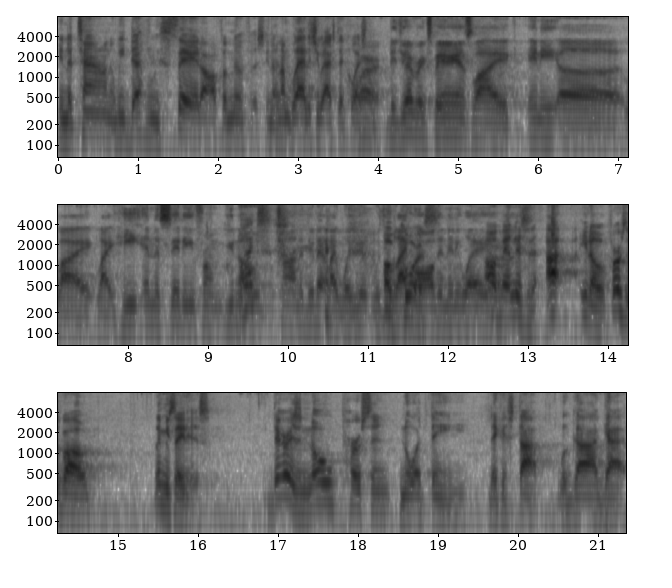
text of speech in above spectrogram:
in the town, and we definitely set off for Memphis. You know, and I'm glad that you asked that question. Word. Did you ever experience like any uh like like heat in the city from you know What? trying to do that? Like was you was you Of blackballed in any way? Oh or- man, listen. I you know, first of all, let me say this. There is no person nor thing that can stop what God got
